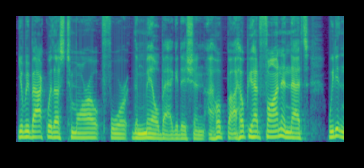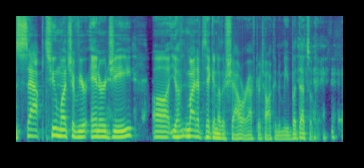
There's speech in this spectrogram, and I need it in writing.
you'll be back with us tomorrow for the mailbag edition. I hope, I hope you had fun and that we didn't sap too much of your energy. Uh, you, have, you might have to take another shower after talking to me, but that's okay.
